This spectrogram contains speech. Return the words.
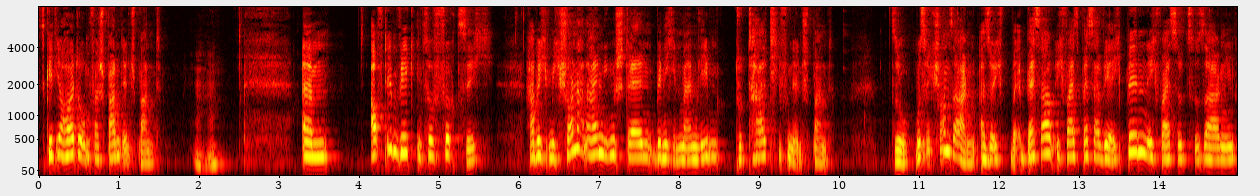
es geht ja heute um verspannt, entspannt. Ähm, auf dem Weg in zur 40 habe ich mich schon an einigen Stellen, bin ich in meinem Leben total tiefenentspannt. So, muss ich schon sagen. Also ich besser, ich weiß besser, wer ich bin. Ich weiß sozusagen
